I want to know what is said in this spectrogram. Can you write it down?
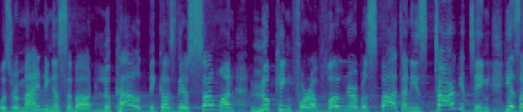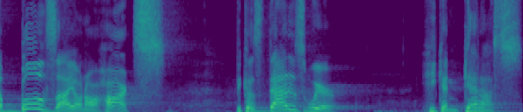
was reminding us about. Look out, because there's someone looking for a vulnerable spot and he's targeting, he has a bullseye on our hearts because that is where he can get us.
